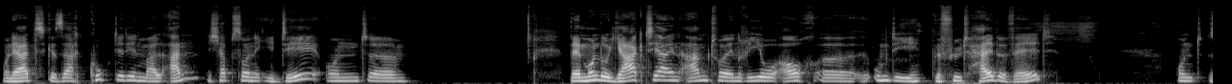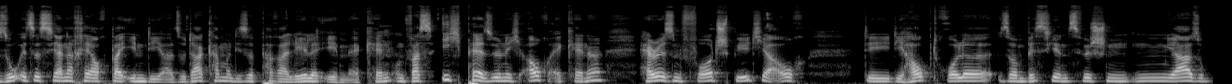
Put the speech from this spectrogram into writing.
Und er hat gesagt, guck dir den mal an. Ich habe so eine Idee und äh, Belmondo jagt ja ein Abenteuer in Rio auch äh, um die gefühlt halbe Welt. Und so ist es ja nachher auch bei Indie. Also da kann man diese Parallele eben erkennen. Und was ich persönlich auch erkenne, Harrison Ford spielt ja auch die, die Hauptrolle so ein bisschen zwischen, hm, ja, so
